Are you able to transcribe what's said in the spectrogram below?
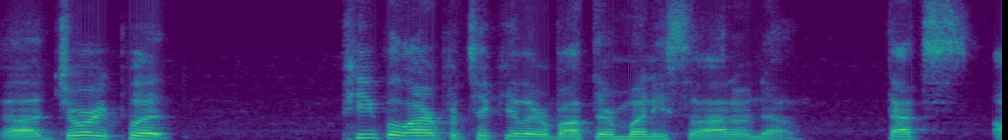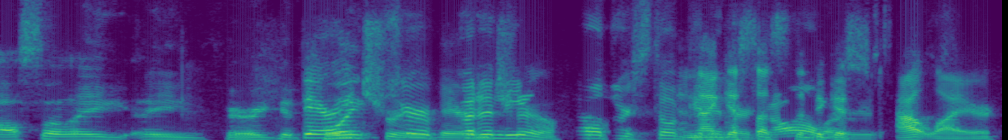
Uh, Jory put people are particular about their money, so I don't know. That's also a, a very good Very point. true. Sure, very but in true. the NFL, they're still And I guess their that's the biggest outlier.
